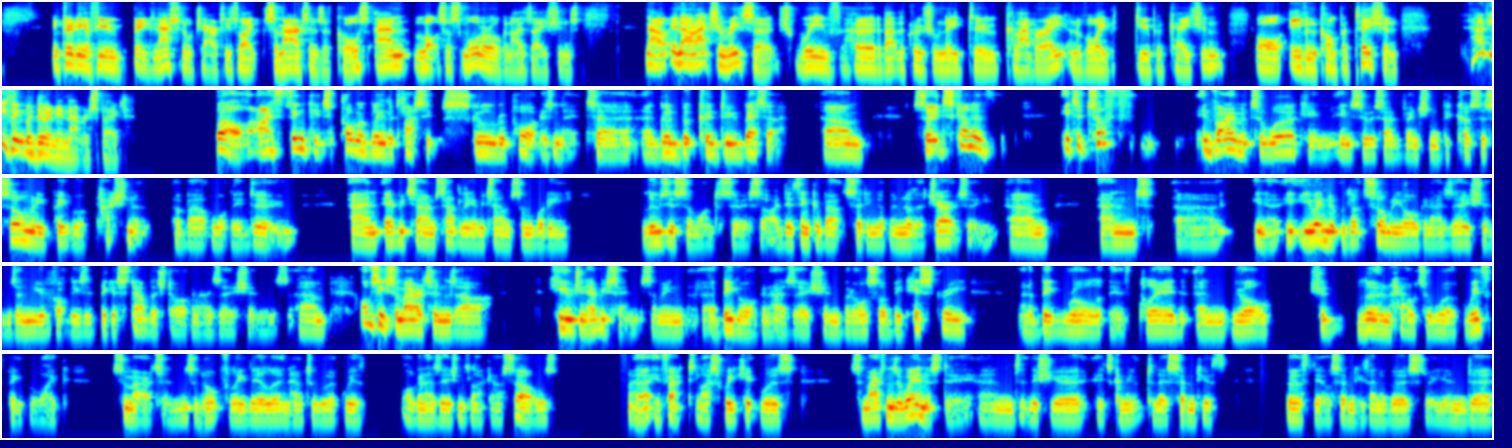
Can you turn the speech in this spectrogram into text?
including a few big national charities like Samaritans, of course, and lots of smaller organizations. Now, in our action research, we've heard about the crucial need to collaborate and avoid duplication or even competition. How do you think we're doing in that respect? Well, I think it's probably the classic school report, isn't it? Uh, good but could do better. Um, so it's kind of it's a tough environment to work in in suicide prevention because there's so many people who are passionate about what they do. And every time sadly every time somebody loses someone to suicide they think about setting up another charity. Um, and uh, you know you end up with so many organizations and you've got these big established organizations. Um, obviously samaritans are huge in every sense. I mean a big organization but also big history and a big role that they've played. And we all should learn how to work with people like Samaritans, and hopefully they'll learn how to work with organizations like ourselves. Uh, in fact, last week it was Samaritans Awareness Day, and this year it's coming up to their 70th birthday or 70th anniversary. And uh,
